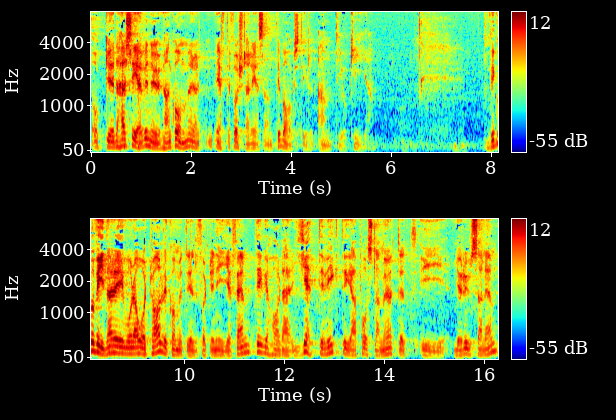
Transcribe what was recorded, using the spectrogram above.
Och eh, det här ser vi nu, han kommer efter första resan tillbaks till Antiochia. Vi går vidare i våra årtal. Vi kommer till 49-50. Vi har det här jätteviktiga apostlamötet i Jerusalem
